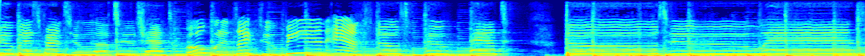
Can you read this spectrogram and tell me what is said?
Two best friends who love to chat. Oh, what it's like to be an ant. Those who ant. Those who ant.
